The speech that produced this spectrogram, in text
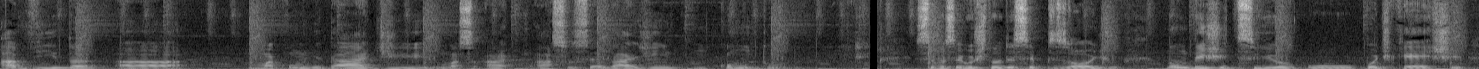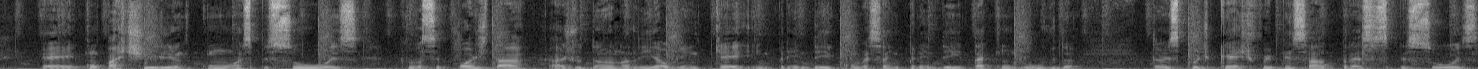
a vida, a uma comunidade, uma, a, a sociedade como um todo. Se você gostou desse episódio, não deixe de seguir o podcast, é, compartilha com as pessoas que você pode estar ajudando ali alguém que quer empreender, começar a empreender e está com dúvida. Então esse podcast foi pensado para essas pessoas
